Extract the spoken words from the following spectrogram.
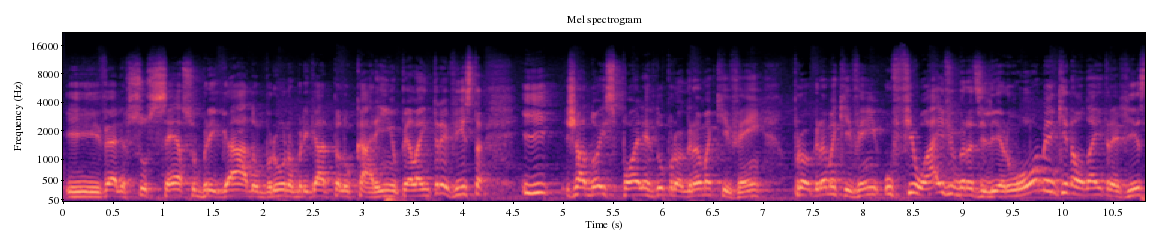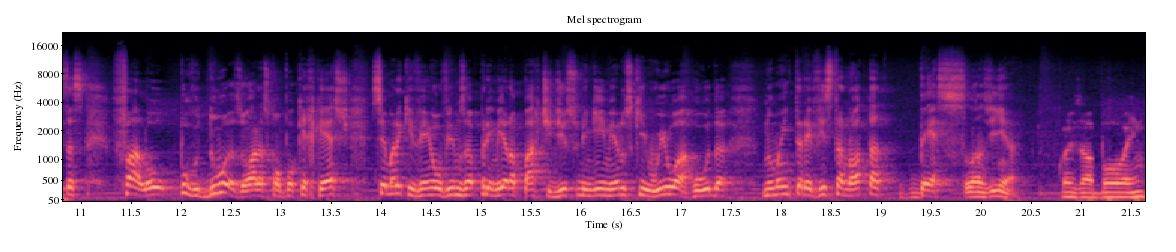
E, velho, sucesso, obrigado, Bruno, obrigado pelo carinho, pela entrevista. E já dou spoiler do programa que vem. Programa que vem, o Phil Ive brasileiro, o homem que não dá entrevistas, falou por duas horas com o PokerCast. Semana que vem ouvimos a primeira parte disso, ninguém menos que Will Arruda, numa entrevista nota 10, Lanzinha. Coisa boa, hein?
